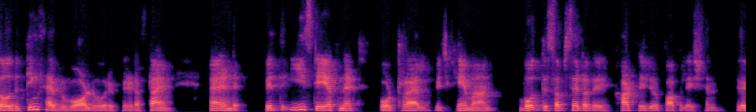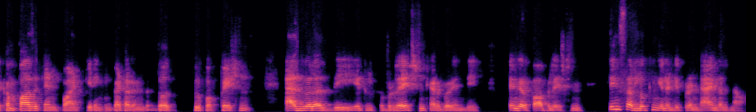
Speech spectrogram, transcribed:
So the things have evolved over a period of time. And with East AFNet 4 trial, which came on, both the subset of the heart failure population with a composite endpoint getting better in those group of patients, as well as the atrial fibrillation category in the younger population, things are looking in a different angle now.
